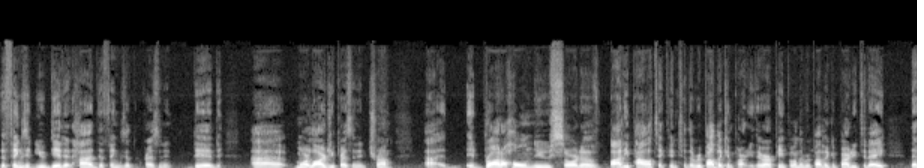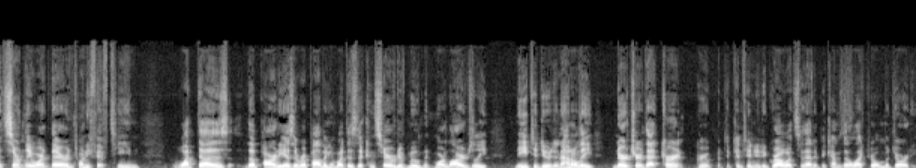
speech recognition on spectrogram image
the things that you did at HUD, the things that the president did, uh, more largely President Trump, uh, it brought a whole new sort of body politic into the Republican Party. There are people in the Republican Party today that certainly weren't there in 2015. What does the party, as a Republican, what does the conservative movement more largely need to do to not only nurture that current group, but to continue to grow it so that it becomes an electoral majority?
